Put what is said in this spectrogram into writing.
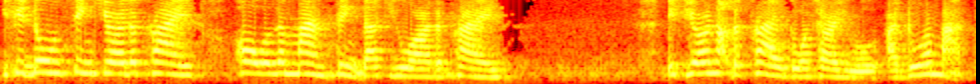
If you don't think you're the prize, how will the man think that you are the prize? If you're not the prize, what are you? A doormat.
